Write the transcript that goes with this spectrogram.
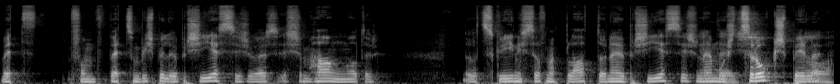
wenn du, vom, wenn du zum Beispiel überschießt, es ist am Hang, oder? Und das Screen ist so auf einem Plateau, und dann überschießt und Ja, dann musst du ist- zurückspielen. Oh.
